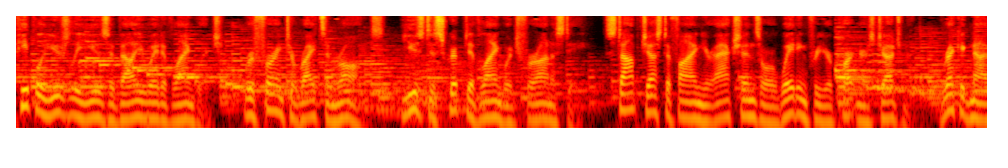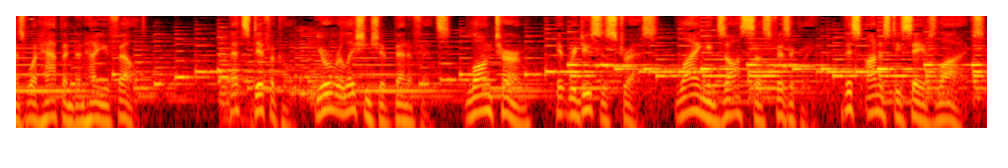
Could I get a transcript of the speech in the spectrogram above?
people usually use evaluative language, referring to rights and wrongs. Use descriptive language for honesty. Stop justifying your actions or waiting for your partner's judgment. Recognize what happened and how you felt. That's difficult. Your relationship benefits. Long term, it reduces stress. Lying exhausts us physically. This honesty saves lives.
